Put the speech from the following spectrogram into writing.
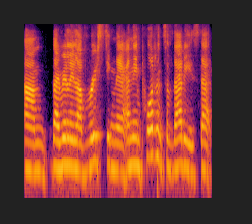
um, they really love roosting there. And the importance of that is that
